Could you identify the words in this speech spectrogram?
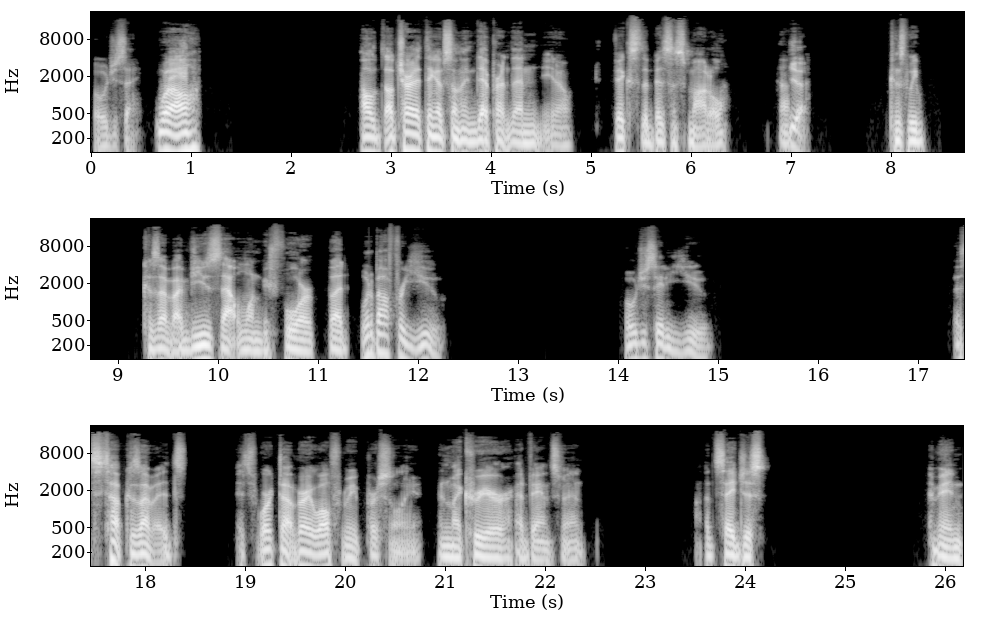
what would you say? Well, I'll I'll try to think of something different than you know fix the business model. Uh, yeah, because we because I've I've used that one before. But what about for you? What would you say to you? It's tough because I'm it's it's worked out very well for me personally in my career advancement. I'd say just I mean,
